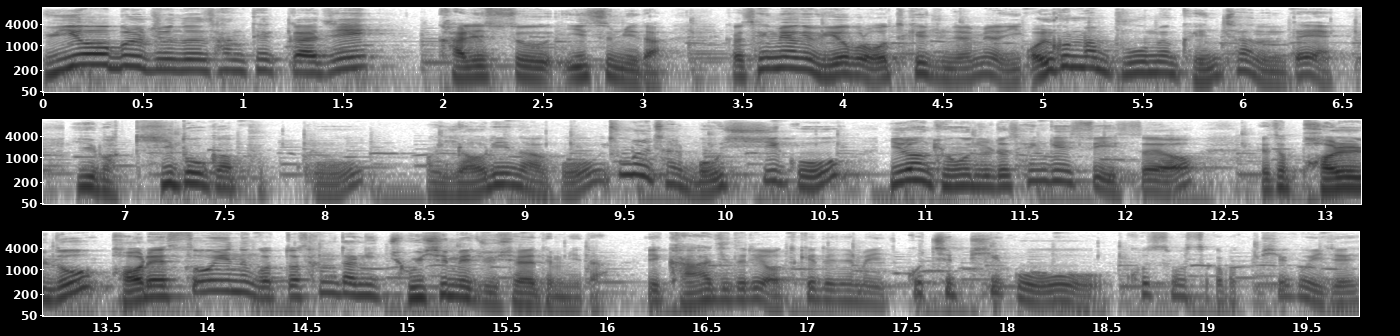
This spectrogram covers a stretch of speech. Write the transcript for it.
위협을 주는 상태까지 가릴 수 있습니다. 그러니까 생명의 위협을 어떻게 주냐면 이 얼굴만 부으면 괜찮은데 이막 기도가 붓고 어, 열이 나고 숨을 잘 못 쉬고 이런 경우들도 생길 수 있어요. 그래서 벌도 벌에 쏘이는 것도 상당히 조심해 주셔야 됩니다. 이 강아지들이 어떻게 되냐면 이 꽃이 피고 코스모스가 막 피고 이제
